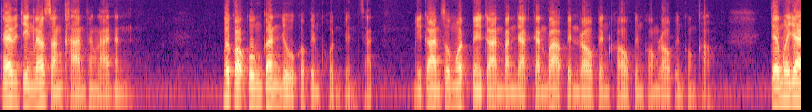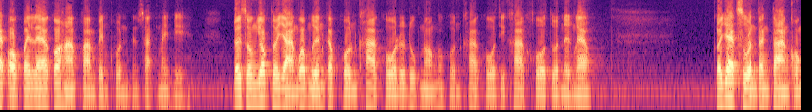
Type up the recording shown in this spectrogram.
แท้จริงแล้วสังขารทั้งหลายนั้น เมื่อเกาะกลุ่มกันอยู่ก็เป็นคนเป็นสัตว์ มีการสมมติมีการบัญญัติกันว่าเป็นเราเป็นเขาเป็นของเราเป็นของเขา แต่เมื่อแยกออกไปแล้วก็หาความเป็นคนเป็นสัตว์ไม่มี โดยทรงยกตัวอย่างว่าเหมือนกับคนฆ่าโคหรือลูกน้องของคนฆ่าโคที่ฆ่าโคตัวหนึ่งแล้ว ก็แยกส่วนต่างๆของ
